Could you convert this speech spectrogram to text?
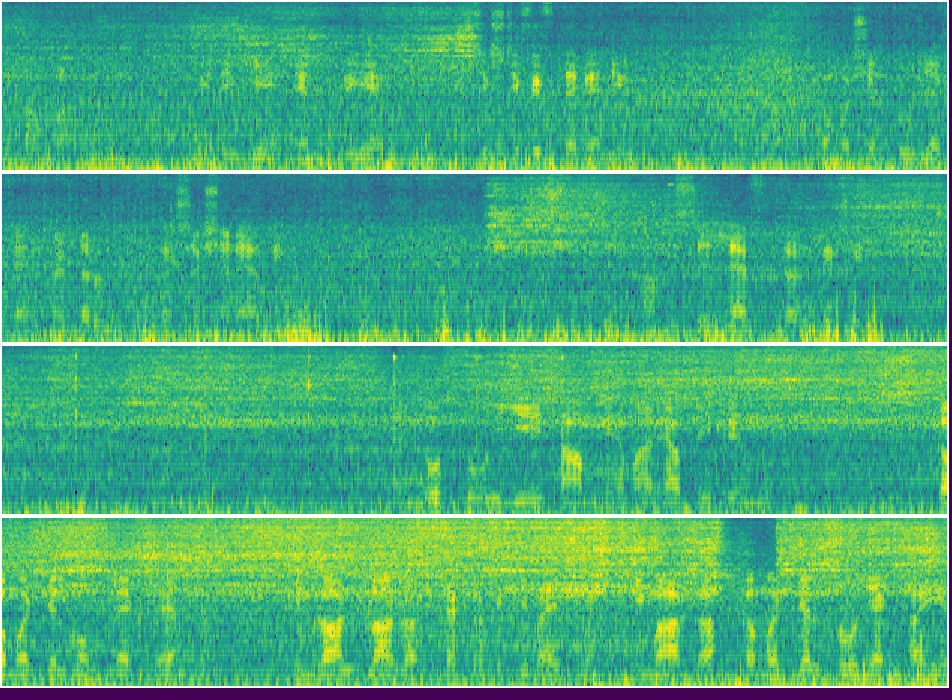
दिखाऊँगा। ये देखिए M three M sixty fifth avenue commercial project है अंडर कंस्ट्रक्शन है अभी हम इससे लेफ़्ट टर्न लेंगे एंड दोस्तों ये सामने हमारे, आप देख रहे होंगे कमर्शियल कॉम्प्लेक्स है इमराल प्लाजा सेक्टर 65 में, इमार का कमर्शियल प्रोजेक्ट था ये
